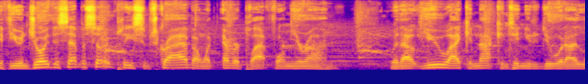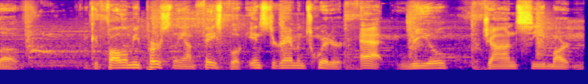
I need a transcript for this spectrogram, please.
If you enjoyed this episode, please subscribe on whatever platform you're on. Without you, I cannot continue to do what I love. You can follow me personally on Facebook, Instagram, and Twitter at Real John C. Martin.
